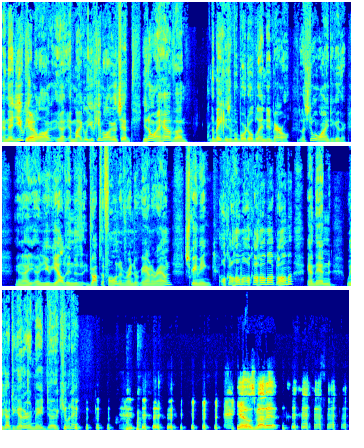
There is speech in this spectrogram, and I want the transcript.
and then you came yeah. along, uh, and Michael, you came along and said, "You know, I have." Um, the makings of a Bordeaux blend in barrel. Let's do a wine together. And I and you yelled and the, dropped the phone and ran, ran around screaming Oklahoma, Oklahoma, Oklahoma, and then we got together and made uh, Q and A. yeah, that was about it.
